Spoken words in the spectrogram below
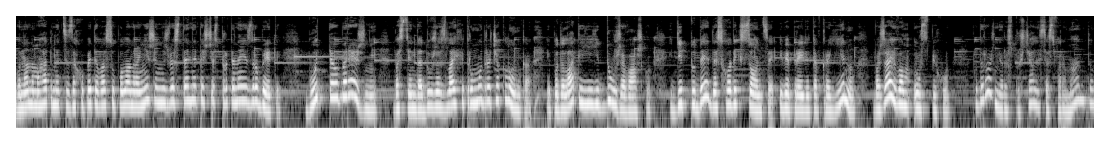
Вона намагатиметься захопити вас у полон раніше, ніж ви встигнете щось проти неї зробити. Будьте обережні, Бастінда дуже зла й хитромудра чаклунка, і подолати її дуже важко. Йдіть туди, де сходить сонце, і ви прийдете в країну. Бажаю вам успіху. Подорожні розпрощалися з фарамантом,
